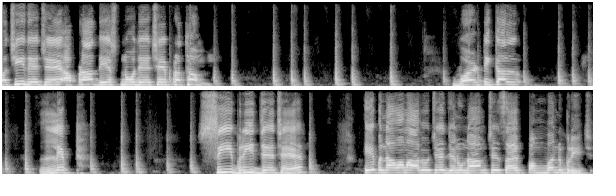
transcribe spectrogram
પછી જે છે, આપણા દેશનો જે છે, પ્રથમ વર્ટિકલ લિફ્ટ સી બ્રિજ જે છે, એ બનાવવામાં આવ્યો છે, જેનું નામ છે સાહેબ પંબન બ્રિજ.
